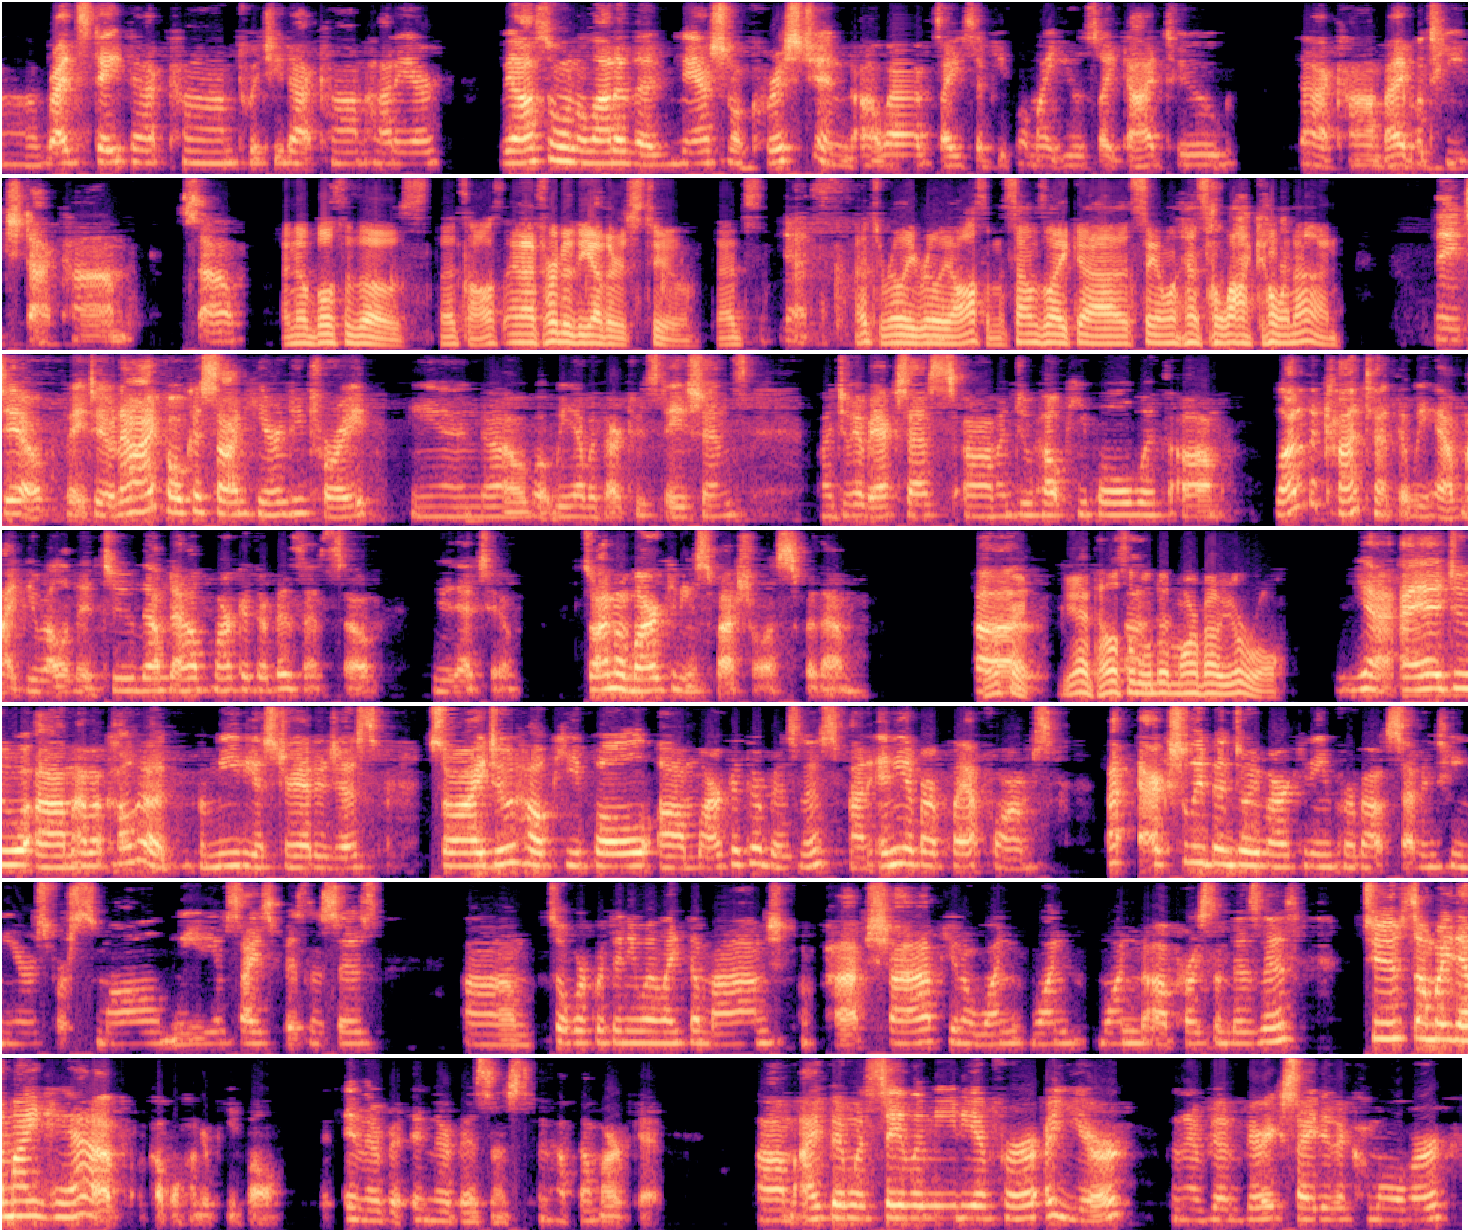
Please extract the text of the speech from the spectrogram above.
uh, redstate.com, twitchy.com, hot air. We also own a lot of the national Christian uh, websites that people might use, like GodTube.com, BibleTeach.com. So I know both of those. That's awesome, and I've heard of the others too. That's yes, that's really really awesome. It sounds like uh, Salem has a lot going on. They do, they do. Now I focus on here in Detroit and uh, what we have with our two stations. I do have access um, and do help people with um, a lot of the content that we have might be relevant to them to help market their business. So we do that too. So I'm a marketing specialist for them. Uh, yeah, tell us a little uh, bit more about your role. Yeah, I do. Um, I'm a, called a, a, media strategist. So I do help people uh, market their business on any of our platforms. I've actually been doing marketing for about 17 years for small, medium-sized businesses um, so work with anyone like the mom pop shop, you know, one one one uh, person business, to somebody that might have a couple hundred people in their in their business and help them market. Um, I've been with Salem Media for a year, and I've been very excited to come over.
